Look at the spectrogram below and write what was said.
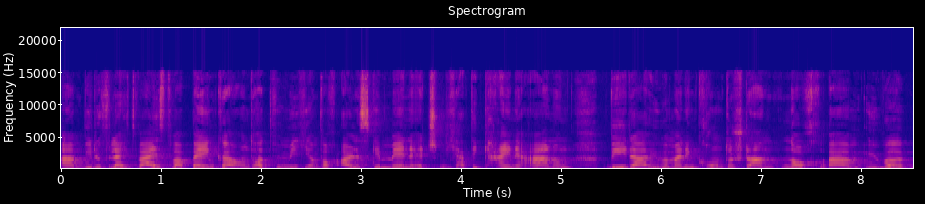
ähm, wie du vielleicht weißt, war Banker und hat für mich einfach alles gemanagt und ich hatte keine Ahnung, weder über meinen Kontostand noch ähm, über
